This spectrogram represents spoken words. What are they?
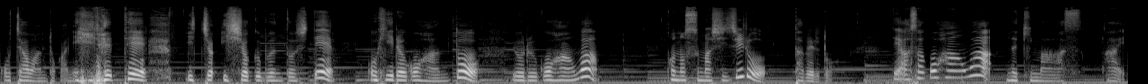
お茶碗とかに入れて一食分としてお昼ご飯と夜ご飯はこのすまし汁を食べると。で朝ごはんは抜きます。はい。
